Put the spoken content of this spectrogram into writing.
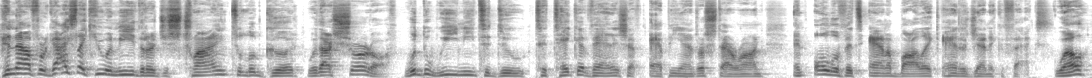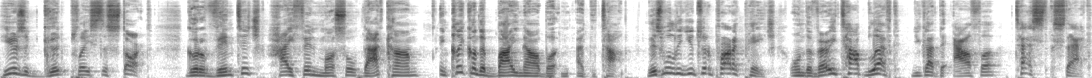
And now, for guys like you and me that are just trying to look good with our shirt off, what do we need to do to take advantage of epiandrosterone and all of its anabolic androgenic effects? Well, here's a good place to start. Go to vintage-muscle.com and click on the Buy Now button at the top. This will lead you to the product page. On the very top left, you got the Alpha Test Stack.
